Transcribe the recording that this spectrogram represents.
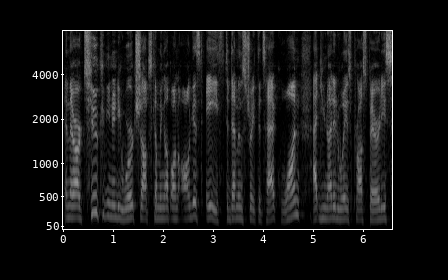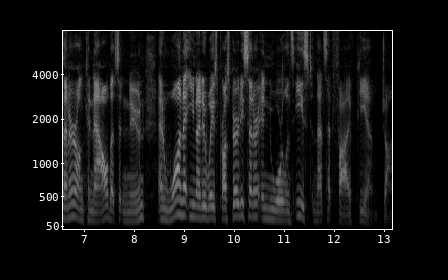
And there are two community workshops coming up on August 8th to demonstrate the tech. One at United Way's Prosperity Center on Canal, that's at noon, and one at United Way's Prosperity Center in New Orleans East, and that's at 5 p.m. John.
